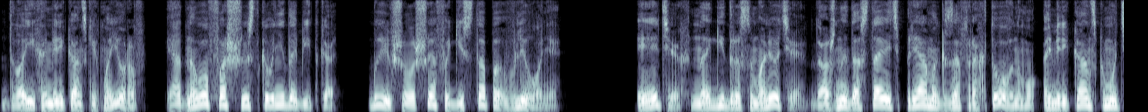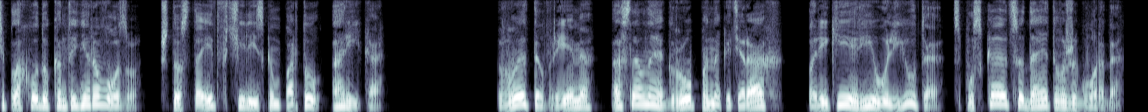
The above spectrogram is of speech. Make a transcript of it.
двоих американских майоров и одного фашистского недобитка, бывшего шефа гестапо в Лионе, Этих на гидросамолете должны доставить прямо к зафрахтованному американскому теплоходу-контейнеровозу, что стоит в чилийском порту Арика. В это время основная группа на катерах по реке Риу-Льюта спускаются до этого же города,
